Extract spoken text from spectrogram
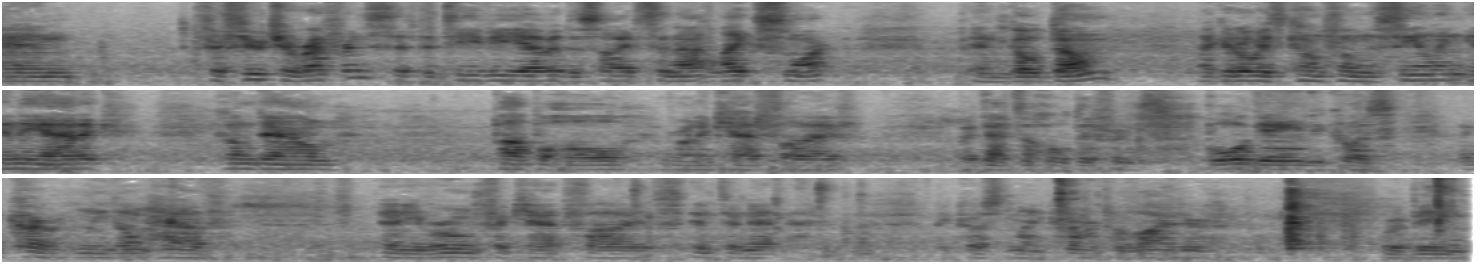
And for future reference, if the TV ever decides to not like smart and go dumb, I could always come from the ceiling in the attic, come down, pop a hole, run a Cat 5. But that's a whole different ball game because I currently don't have any room for Cat 5 internet because my current provider we're being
